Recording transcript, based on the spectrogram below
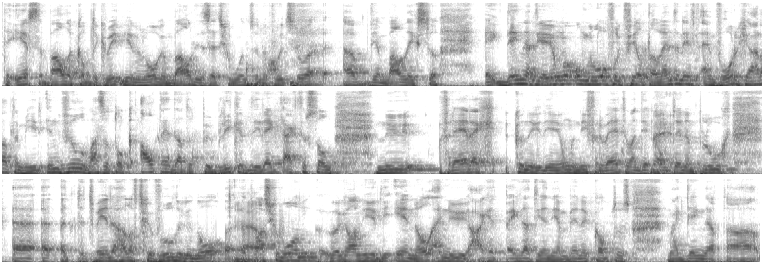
De eerste bal, dat komt, ik weet niet, een hoge bal, die zet gewoon zijn voet zo op, die bal ligt zo. Ik denk dat die jongen ongelooflijk veel talenten heeft. En vorig jaar dat hem hier inviel, was het ook altijd dat het publiek er direct achter stond. Nu, vrijdag kun je die jongen niet verwijten, want die Nee. komt in een ploeg. Eh, het, de tweede helft gevoelde genoeg. Ja. Het was gewoon, we gaan hier die 1-0. En nu, ja, je hebt pech dat hij in die binnenkomt. Dus, maar ik denk dat dat... Dat,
